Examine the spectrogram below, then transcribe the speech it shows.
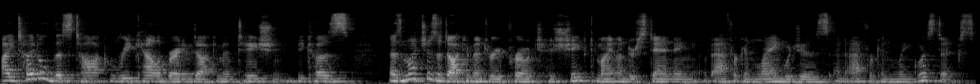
I titled this talk Recalibrating Documentation because, as much as a documentary approach has shaped my understanding of African languages and African linguistics,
